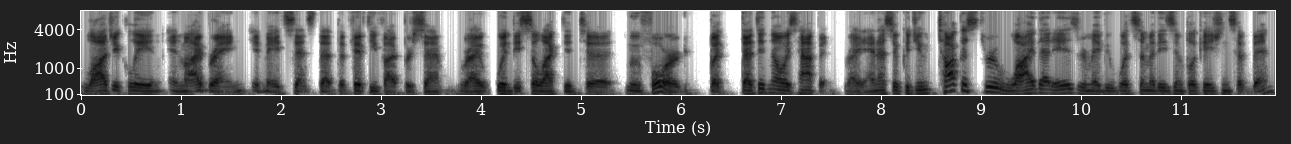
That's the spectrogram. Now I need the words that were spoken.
logically in, in, my brain, it made sense that the 55% right would be selected to move forward, but that didn't always happen, right? Anna, so could you talk us through why that is or maybe what some of these implications have been?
